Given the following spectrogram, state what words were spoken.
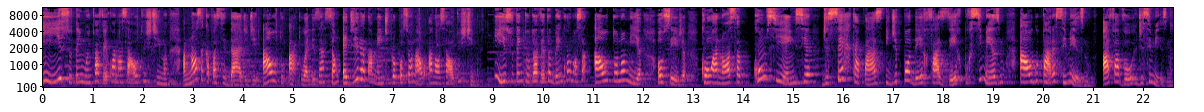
E isso tem muito a ver com a nossa autoestima. A nossa capacidade de autoatualização é diretamente proporcional à nossa autoestima. E isso tem tudo a ver também com a nossa autonomia, ou seja, com a nossa consciência de ser capaz e de poder fazer por si mesmo algo para si mesmo, a favor de si mesmo.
